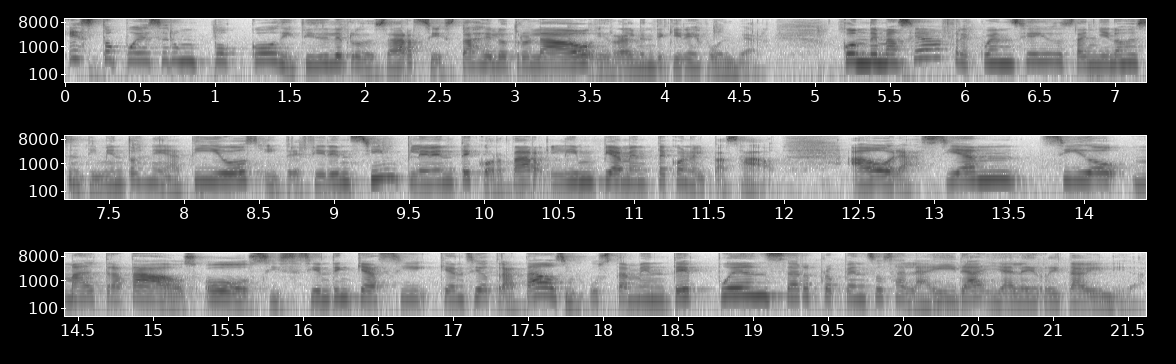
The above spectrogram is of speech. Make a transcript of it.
Esto puede ser un poco difícil de procesar si estás del otro lado y realmente quieres volver. Con demasiada frecuencia ellos están llenos de sentimientos negativos y prefieren simplemente cortar limpiamente con el pasado. Ahora, si han sido maltratados o si se sienten que, así, que han sido tratados injustamente, pueden ser propensos a la ira y a la irritabilidad.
